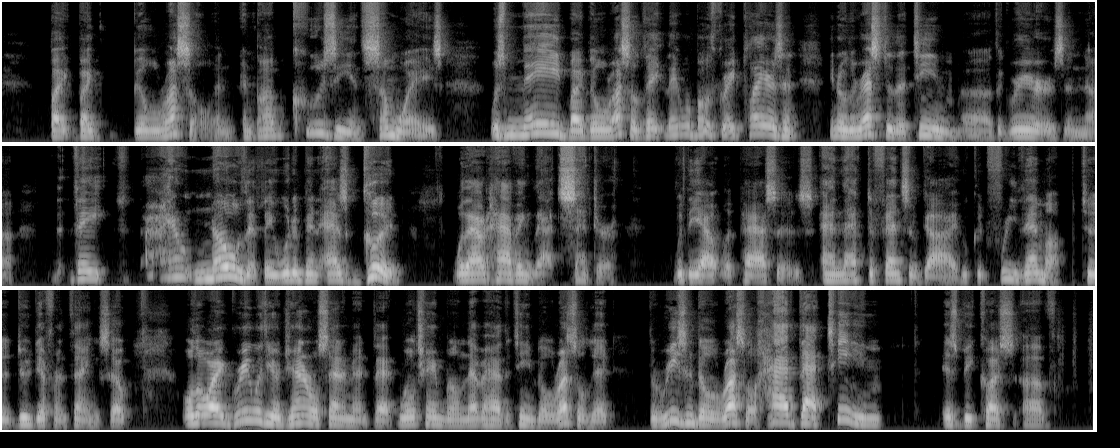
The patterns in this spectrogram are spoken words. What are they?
by by Bill Russell and, and Bob Cousy in some ways was made by Bill Russell. They they were both great players, and you know the rest of the team, uh, the Greers and uh, they, I don't know that they would have been as good without having that center with the outlet passes and that defensive guy who could free them up to do different things. So, although I agree with your general sentiment that Wilt Chamberlain never had the team Bill Russell did, the reason Bill Russell had that team is because of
